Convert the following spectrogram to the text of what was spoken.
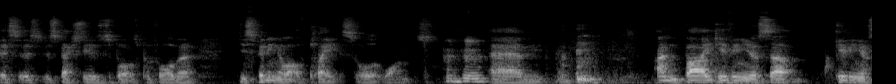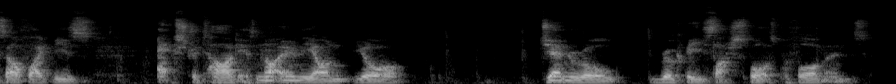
it's, it's, especially as a sports performer, you're spinning a lot of plates all at once, hmm um, and by giving yourself giving yourself like these extra targets, not only on your general rugby slash sports performance,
